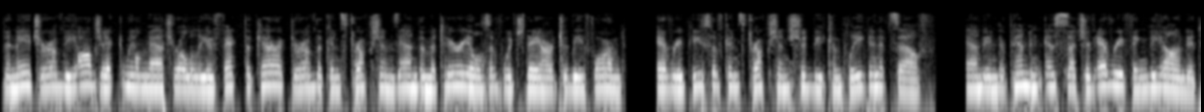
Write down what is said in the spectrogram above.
the nature of the object will naturally affect the character of the constructions and the materials of which they are to be formed. Every piece of construction should be complete in itself, and independent as such of everything beyond it.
